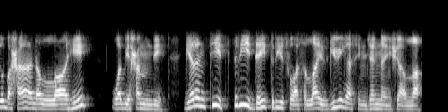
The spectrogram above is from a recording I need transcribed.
Subhanallahi wa bihamdih. Guaranteed three day trees for us Allah is giving us in Jannah inshaAllah.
